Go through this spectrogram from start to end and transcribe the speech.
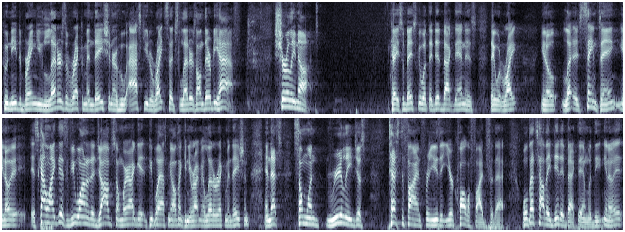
who need to bring you letters of recommendation or who ask you to write such letters on their behalf? Surely not. Okay, so basically what they did back then is they would write, you know, it's same thing. You know, it, it's kind of like this. If you wanted a job somewhere, I get people ask me all the time, can you write me a letter of recommendation? And that's someone really just testifying for you that you're qualified for that. Well, that's how they did it back then with the, you know, it,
